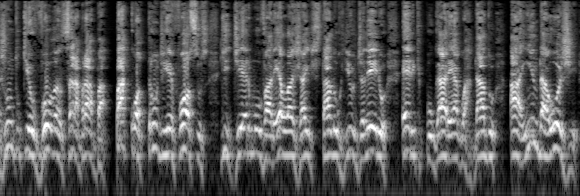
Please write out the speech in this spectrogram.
junto que eu vou lançar a braba. Pacotão de reforços. Guilhermo Varela já está no Rio de Janeiro. Eric Pulgar é aguardado ainda hoje.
